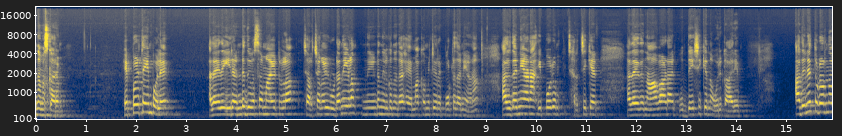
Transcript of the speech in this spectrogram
നമസ്കാരം. എപ്പോഴത്തെയും പോലെ അതായത് ഈ രണ്ട് ദിവസമായിട്ടുള്ള ചർച്ചകളിലുടനീളം നീണ്ടു നിൽക്കുന്നത് ഹേമ കമ്മിറ്റി റിപ്പോർട്ട് തന്നെയാണ്. അതുതന്നെയാണ് ഇപ്പോഴും ചർച്ചിക്കാൻ അതായത് നാവാടാൻ ഉദ്ദേശിക്കുന്ന ഒരു കാര്യം. അതിനെ തുടർന്ന്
